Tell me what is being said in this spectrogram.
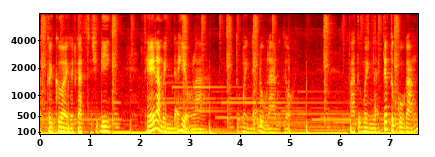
uh, cười cười gật gật rồi chị đi. Thế là mình đã hiểu là tụi mình đã đủ làm được rồi và tụi mình lại tiếp tục cố gắng.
